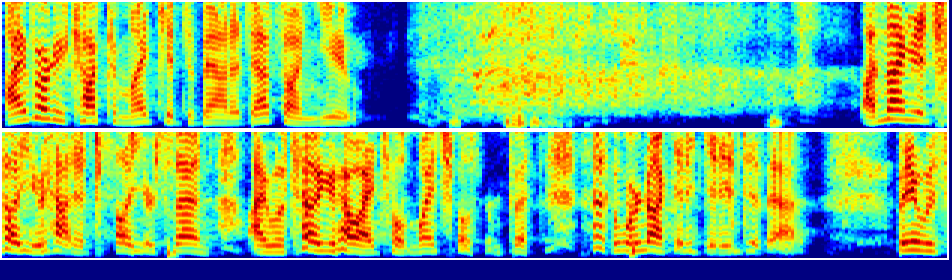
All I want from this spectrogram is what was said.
I've already talked to my kids about it. That's on you. I'm not going to tell you how to tell your sons. I will tell you how I told my children, but we're not going to get into that. But it was.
